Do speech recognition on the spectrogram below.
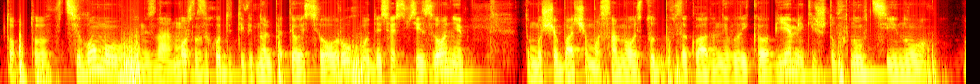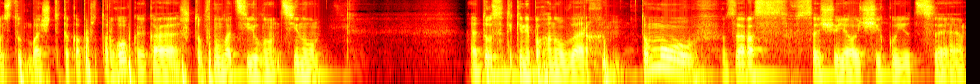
тобто, в цілому, не знаю, можна заходити від 0,5 ось цього руху, десь ось в цій зоні, тому що бачимо, саме ось тут був закладений великий об'єм, який штовхнув ціну. Ось тут, бачите, така проторговка, яка штовхнула цілу, ціну досить таки непогано вверх. Тому зараз все, що я очікую, це.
